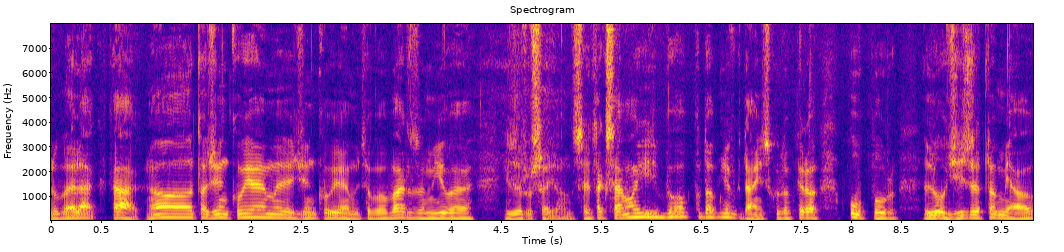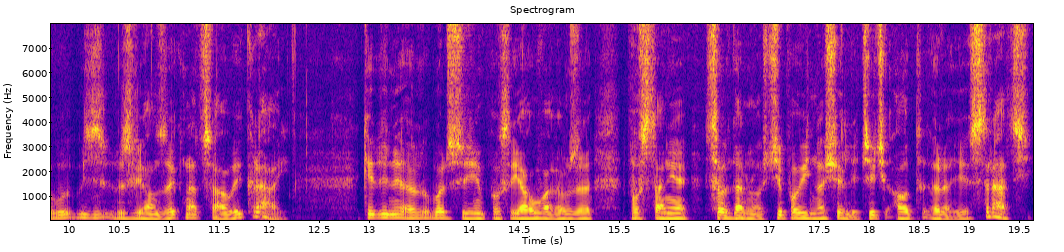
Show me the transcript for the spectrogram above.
Lubelak? Tak. No to dziękujemy, dziękujemy. To było bardzo miłe i wzruszające. Tak samo i było podobnie w Gdańsku. Dopiero upór ludzi, że to miał związek na cały kraj. Kiedy na Lubelszczyźnie, ja uważam, że powstanie Solidarności powinno się liczyć od rejestracji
